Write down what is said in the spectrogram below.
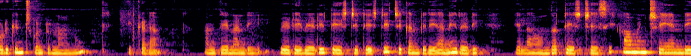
ఉడికించుకుంటున్నాను. ఇక్కడ అంతేనండి వేడి వేడి tasty tasty chicken biryani ready. ఎలా ఉందో టేస్ట్ చేసి కామెంట్ చేయండి.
